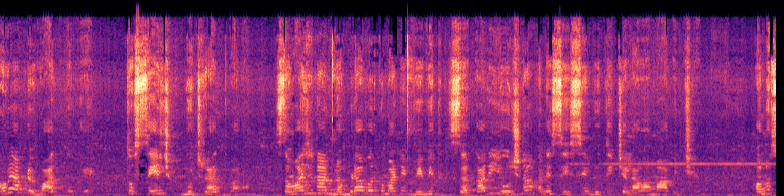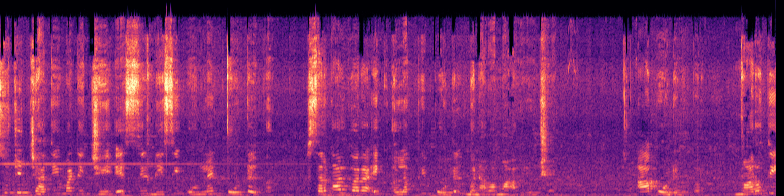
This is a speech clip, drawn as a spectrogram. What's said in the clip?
હવે આપણે વાત કરીએ તો સેજ ગુજરાત દ્વારા સમાજના નબળા વર્ગ માટે વિવિધ સરકારી યોજના અને શિષ્યવૃત્તિ ચલાવવામાં આવી છે. અનુસૂચિત જાતિ માટે જીએસસી ડીસી ઓનલાઈન પોર્ટલ પર સરકાર દ્વારા એક અલગથી પોર્ટલ બનાવવામાં આવ્યું છે. આ પોર્ટલ ઉપર Maruti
